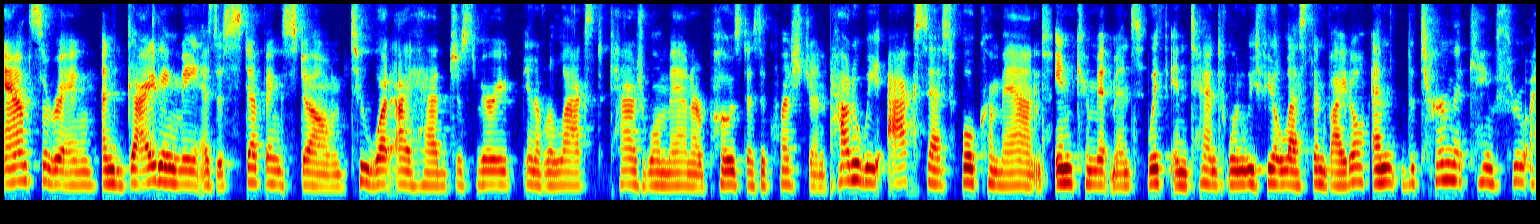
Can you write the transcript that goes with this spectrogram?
answering and guiding me as a stepping stone to what I had just very in a relaxed, casual manner posed as a question. How do we access full command in commitment with intent when we feel less than vital? And the term that came through, I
